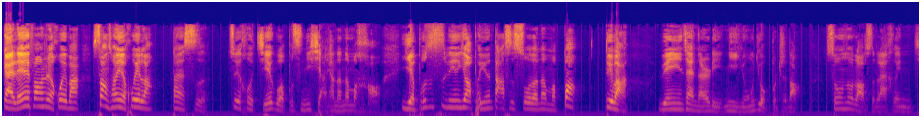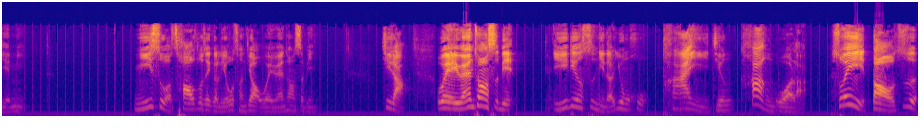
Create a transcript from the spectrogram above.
改联系方式也会吧，上传也会了，但是。最后结果不是你想象的那么好，也不是视频营销培训大师说的那么棒，对吧？原因在哪里？你永久不知道。松松老师来和你揭秘。你所操作这个流程叫伪原创视频，记着，伪原创视频一定是你的用户他已经看过了，所以导致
